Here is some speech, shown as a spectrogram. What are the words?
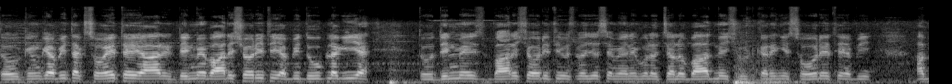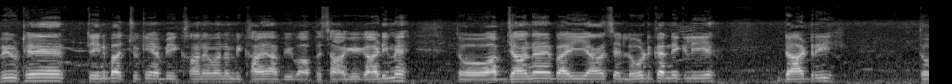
तो क्योंकि अभी तक सोए थे यार, दिन में बारिश हो रही थी, अभी धूप लगी है। तो दिन में बारिश हो रही थी, उस वजह से मैंने बोला, चलो बाद में शूट करेंगे। सो रहे थे अभी। अभी उठे तीन बज चुके हैं, अभी खाना वाना भी खाया, अभी वापस आ गए गाड़ी में। तो अब जाना है भाई यहाँ से लोड करने के लिए डाडरी तो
